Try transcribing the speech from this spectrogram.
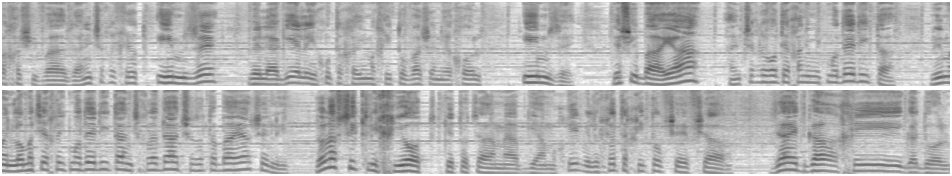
החשיבה הזה. אני צריך לחיות עם זה ולהגיע לאיכות החיים הכי טובה שאני יכול עם זה. יש לי בעיה, אני צריך לראות איך אני מתמודד איתה. ואם אני לא מצליח להתמודד איתה, אני צריך לדעת שזאת הבעיה שלי. לא להפסיק לחיות כתוצאה מהפגיעה המוחית ולחיות הכי טוב שאפשר. זה האתגר הכי גדול.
